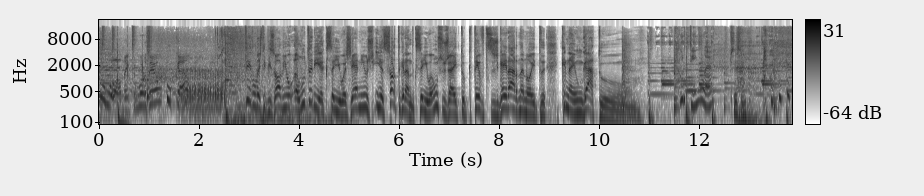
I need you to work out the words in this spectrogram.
O homem que mordeu o cão. Título deste episódio: A lotaria que saiu a génios e a sorte grande que saiu a um sujeito que teve de se esgueirar na noite que nem um gato. Curtinho, é? Sim, sim.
